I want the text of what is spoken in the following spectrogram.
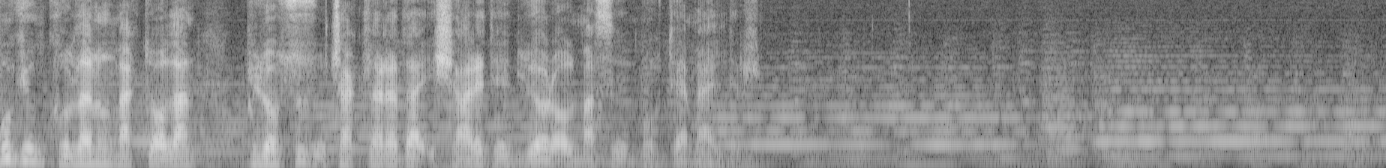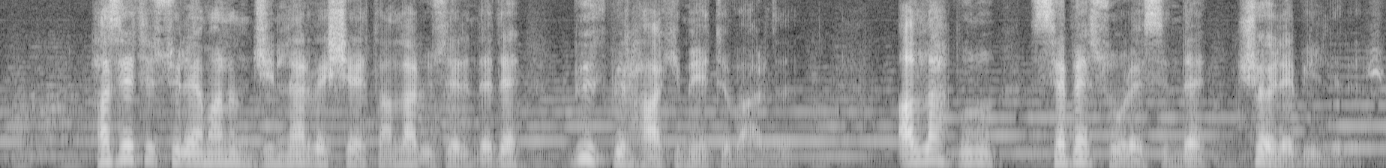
bugün kullanılmakta olan pilotsuz uçaklara da işaret ediliyor olması muhtemeldir. Hazreti Süleyman'ın cinler ve şeytanlar üzerinde de büyük bir hakimiyeti vardı. Allah bunu Sebe suresinde şöyle bildirir.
